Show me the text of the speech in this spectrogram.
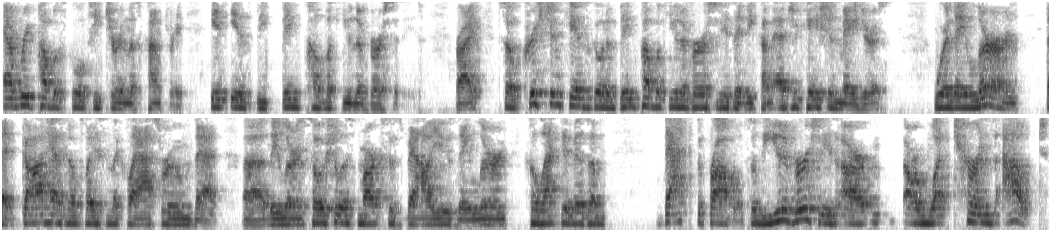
every public school teacher in this country? It is the big public universities, right? So Christian kids go to big public universities, they become education majors where they learn that God has no place in the classroom, that uh, they learn socialist Marxist values, they learn collectivism. That's the problem. So the universities are are what turns out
